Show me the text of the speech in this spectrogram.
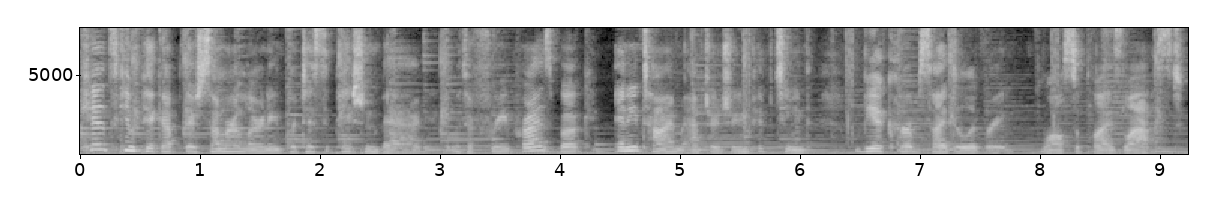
Kids can pick up their summer learning participation bag with a free prize book anytime after June 15th via curbside delivery while supplies last.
